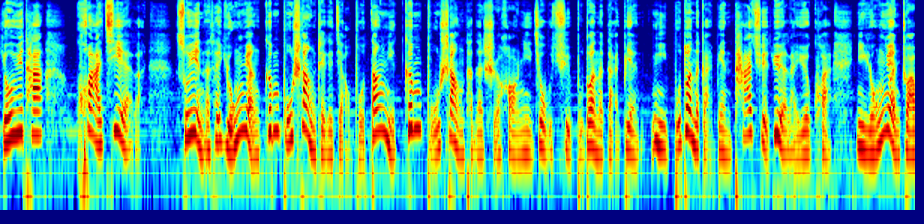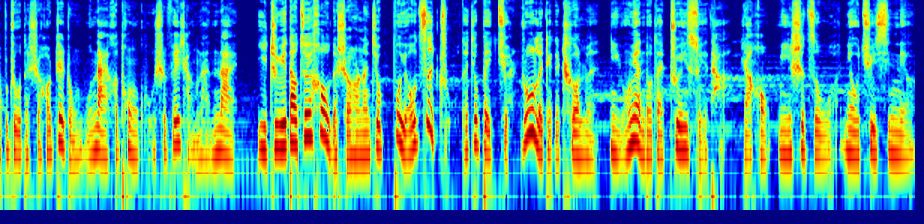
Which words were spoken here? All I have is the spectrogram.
由于他跨界了。所以呢，他永远跟不上这个脚步。当你跟不上他的时候，你就去不断的改变，你不断的改变，他却越来越快。你永远抓不住的时候，这种无奈和痛苦是非常难耐，以至于到最后的时候呢，就不由自主的就被卷入了这个车轮。你永远都在追随他，然后迷失自我，扭曲心灵。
